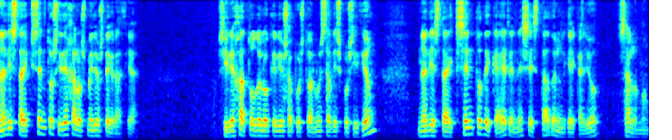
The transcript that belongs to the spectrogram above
Nadie está exento si deja los medios de gracia. Si deja todo lo que Dios ha puesto a nuestra disposición, nadie está exento de caer en ese estado en el que cayó Salomón.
